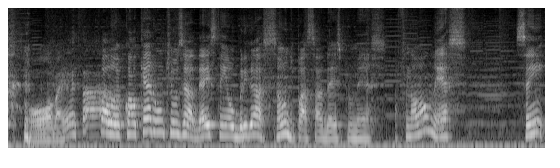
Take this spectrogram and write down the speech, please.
Ó, mas ele tá. falou: qualquer um que use a 10 tem a obrigação de passar a 10 pro Messi. Afinal é o Messi. Sem,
